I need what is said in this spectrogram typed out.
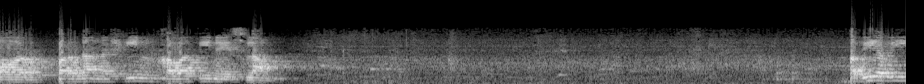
اور پردہ نشین خواتین اسلام، ابھی ابھی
